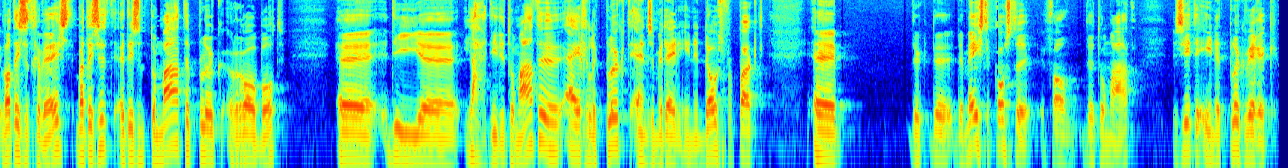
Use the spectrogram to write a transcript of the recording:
Wat is het geweest? Wat is het? Het is een tomatenplukrobot. Uh, die, ja, die de tomaten eigenlijk plukt en ze meteen in een doos verpakt. de, de, de meeste kosten van de tomaat zitten in het plukwerk.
